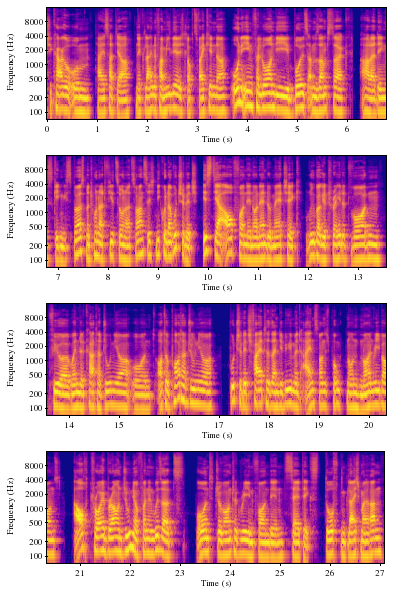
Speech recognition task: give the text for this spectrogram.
Chicago um. Thais hat ja eine kleine Familie, ich glaube zwei Kinder. Ohne ihn verloren die Bulls am Samstag allerdings gegen die Spurs mit 104 zu 120. Nikola Vucevic ist ja auch von den Orlando Magic rüber getradet worden für Wendell Carter Jr. und Otto Porter Jr. Vucevic feierte sein Debüt mit 21 Punkten und 9 Rebounds. Auch Troy Brown Jr. von den Wizards und Javonte Green von den Celtics durften gleich mal ran.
